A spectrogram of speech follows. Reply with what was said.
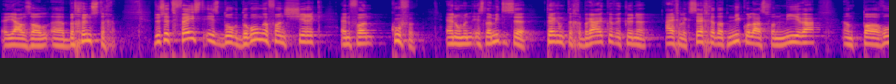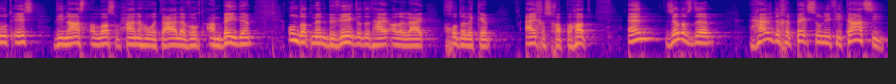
jou zal uh, begunstigen. Dus het feest is doordrongen van shirk en van kufr. En om een islamitische term te gebruiken, we kunnen eigenlijk zeggen dat Nicolaas van Mira een taroet is die naast Allah subhanahu wa ta'ala wordt aanbeden, omdat men beweert dat hij allerlei goddelijke eigenschappen had. En zelfs de huidige personificatie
